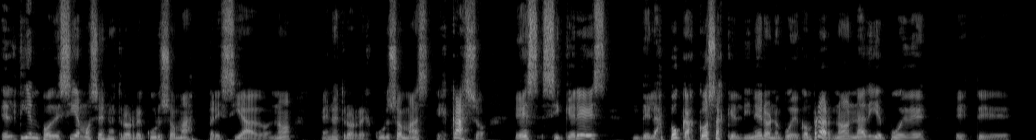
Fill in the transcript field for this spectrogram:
El tiempo, decíamos, es nuestro recurso más preciado, ¿no? Es nuestro recurso más escaso. Es, si querés, de las pocas cosas que el dinero no puede comprar, ¿no? Nadie puede, este,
